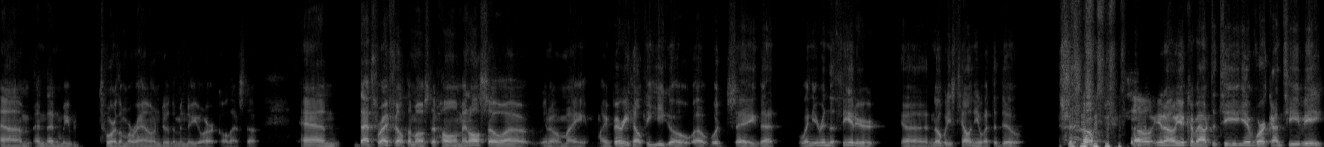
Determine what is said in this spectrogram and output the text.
um, and then we would tour them around, do them in New York, all that stuff and that's where I felt the most at home. And also, uh, you know, my my very healthy ego uh, would say that when you're in the theater, uh, nobody's telling you what to do. So, so you know, you come out to TV, you work on TV.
